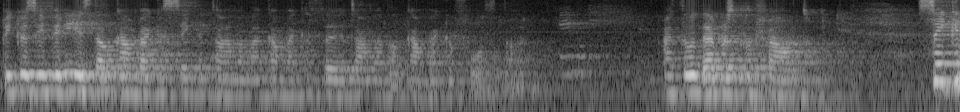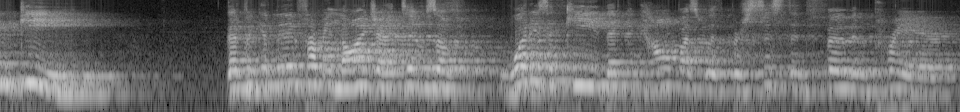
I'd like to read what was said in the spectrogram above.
Because if it is, they'll come back a second time, and they'll come back a third time, and they'll come back a fourth time. I thought that was profound. Second key that we can learn from Elijah in terms of what is a key that can help us with persistent, fervent prayer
